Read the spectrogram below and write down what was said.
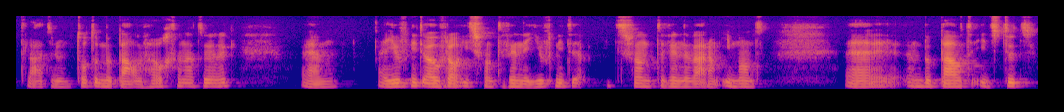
te laten doen, tot een bepaalde hoogte natuurlijk. Ehm, je hoeft niet overal iets van te vinden. Je hoeft niet iets van te vinden waarom iemand uh, een bepaald iets doet.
